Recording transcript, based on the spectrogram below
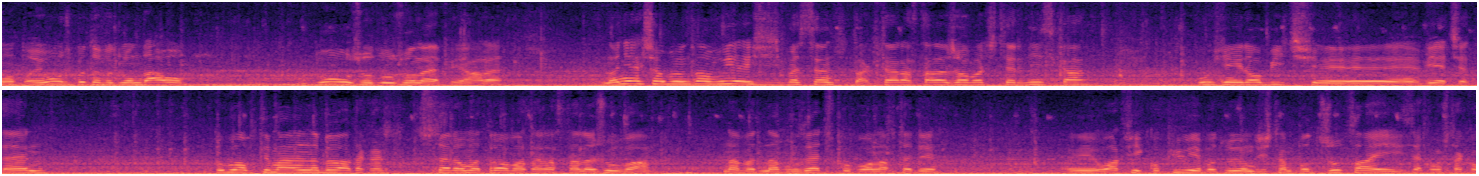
no to już by to wyglądało dużo, dużo lepiej, ale no nie chciałbym znowu jeździć bez sensu. Tak, teraz talerzować sterniska, później robić, yy, wiecie, ten. Tu by optymalne była taka 4-metrowa teraz talerzowa nawet na wózeczku, bo ona wtedy yy, łatwiej kopiuje, bo tu ją gdzieś tam podrzuca i z jakąś taką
